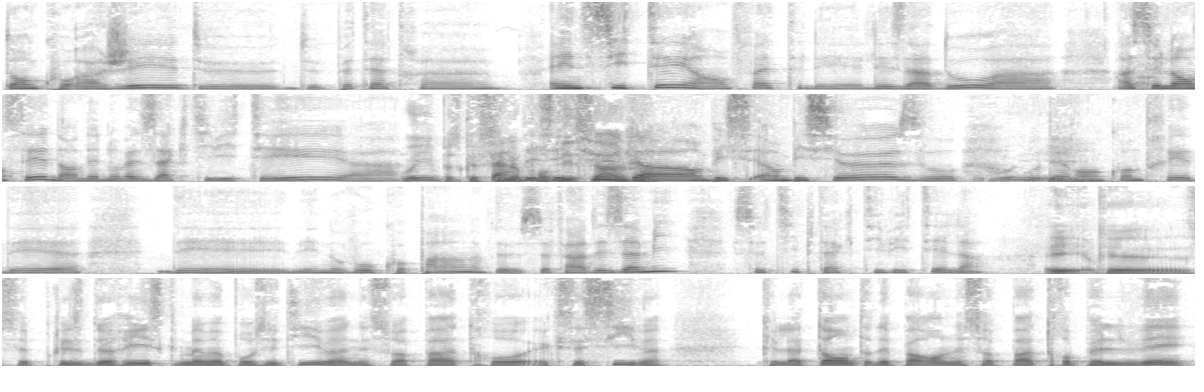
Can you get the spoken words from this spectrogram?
d'encourager, de, de peut-être euh, inciter en fait les, les ados à, à, se lancer dans des nouvelles activités, à oui, parce que faire des études ambi- ambitieuses ou, Oui. ou de rencontrer des, des, des nouveaux copains, de se faire des amis, ce type d'activité-là. Et que ces prises de risque, même positives, ne soient pas trop excessives, que l'attente des parents ne soit pas trop élevée,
